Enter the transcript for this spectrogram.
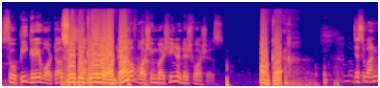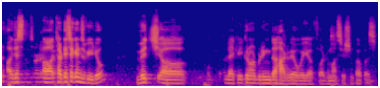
Soapy gray water. Soapy the outlet water. Of washing machine and dishwashers. Okay. Just one, uh, just uh, 30 seconds video, which uh, like we cannot bring the hardware over here for demonstration purpose.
